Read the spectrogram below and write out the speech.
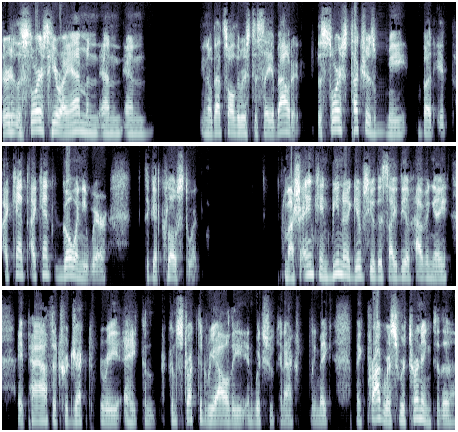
there's the source here I am and and and you know that's all there is to say about it. The source touches me, but it I can't I can't go anywhere to get close to it. Masha'en Kain Bina gives you this idea of having a, a path, a trajectory, a, con, constructed reality in which you can actually make make progress, returning to the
